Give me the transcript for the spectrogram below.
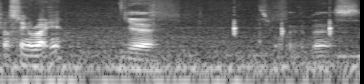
Shall I swing it right here? Yeah, it's probably the best.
